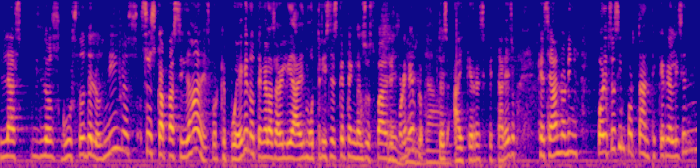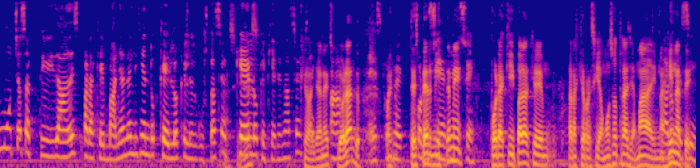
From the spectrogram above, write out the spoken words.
las, los gustos de los niños, sus capacidades, porque puede que no tenga las habilidades motrices que tengan sus padres, por ejemplo. Entonces hay que respetar eso, que sean los niños. Por eso es importante que realicen muchas actividades para que vayan eligiendo qué es lo que les gusta hacer, Así qué es. es. lo que quieren hacer. que vayan. Ah, explorando. es Bueno, correcto. entonces permíteme sí. por aquí para que, para que recibamos otra llamada, imagínate. sí.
